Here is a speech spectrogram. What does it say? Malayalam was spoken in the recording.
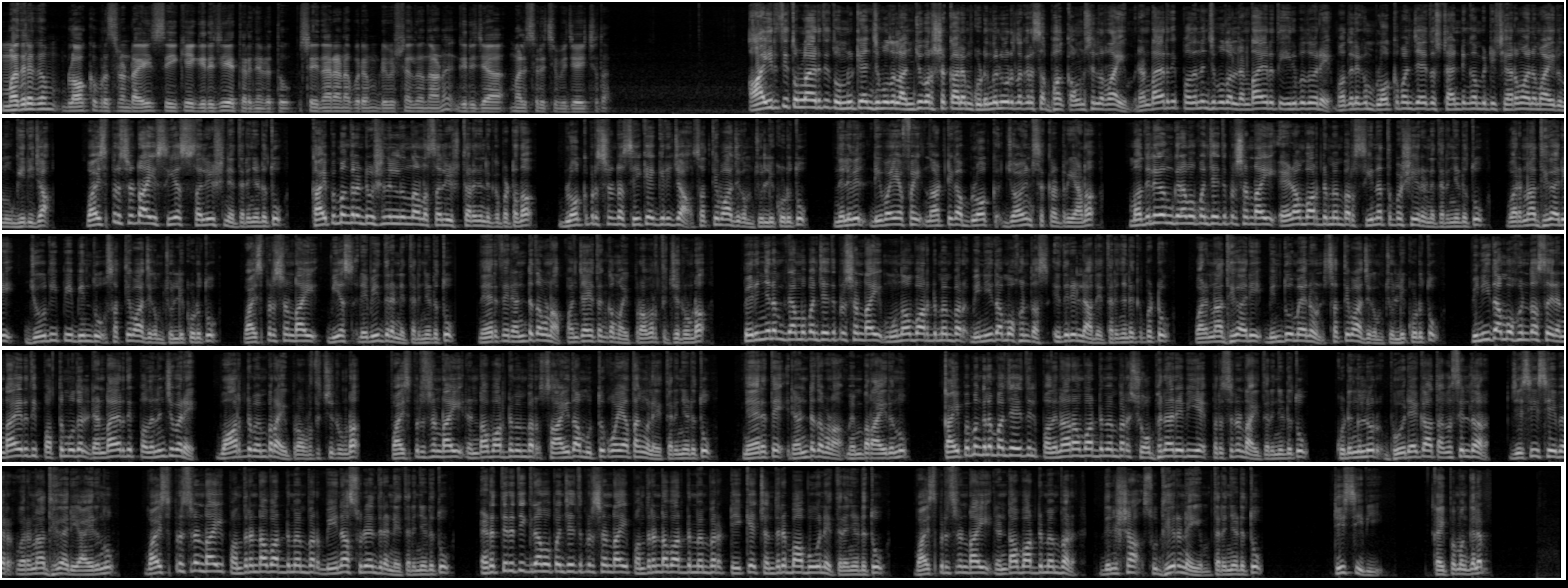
മതിലകം ബ്ലോക്ക് പ്രസിഡന്റായി സി കെ ഗിരിജയെ തെരഞ്ഞെടുത്തു. ശ്രീനാരായണപുരം ഡിവിഷനിൽ നിന്നാണ് ഗിരിജ മത്സരിച്ച് വിജയിച്ചത്. ആയിരത്തി തൊള്ളായിരത്തി തൊണ്ണൂറ്റിയഞ്ച് മുതൽ അഞ്ചു വർഷക്കാലം കൊടുങ്ങല്ലൂർ നഗരസഭ കൗൺസിലറായും രണ്ടായിരത്തി പതിനഞ്ച് മുതൽ രണ്ടായിരത്തി ഇരുപത് വരെ Mathilakam block panchayat standing committee ചെയർമാനുമായിരുന്നു Girija. Vice പ്രസിഡന്റായി സി എസ് സലീഷിനെ തെരഞ്ഞെടുത്തു. കയ്പമംഗലം ഡിവിഷനിൽ നിന്നാണ് സലീഷ് തെരഞ്ഞെടുക്കപ്പെട്ടത്. Block president C K Girija സത്യവാചകം ചൊല്ലിക്കൊടുത്തു. നിലവിൽ ഡിവൈഎഫ്ഐ നാട്ടിക ബ്ലോക്ക് ജോയിന്റ് സെക്രട്ടറിയാണ്. മതിലകം ഗ്രാമപഞ്ചായത്ത് പ്രസിഡന്റായി ഏഴാം വാർഡ് മെമ്പർ സീനത്ത് ബഷീറിനെ തെരഞ്ഞെടുത്തു. വരണാധികാരി ജ്യോതി പി ബിന്ദു സത്യവാചകം ചൊല്ലിക്കൊടുത്തു. വൈസ് പ്രസിഡന്റായി വി എസ് രവീന്ദ്രനെ തെരഞ്ഞെടുത്തു. നേരത്തെ രണ്ട് തവണ പഞ്ചായത്ത് അംഗമായി പ്രവർത്തിച്ചിട്ടുണ്ട്. പെരിഞ്ഞനം ഗ്രാമപഞ്ചായത്ത് പ്രസിഡന്റായി മൂന്നാം വാർഡ് മെമ്പർ വിനീത മോഹൻദാസ് എതിരില്ലാതെ തെരഞ്ഞെടുക്കപ്പെട്ടു. വരണാധികാരി ബിന്ദു മേനോൻ സത്യവാചകം ചൊല്ലിക്കൊടുത്തു. വിനീത മോഹൻദാസ് രണ്ടായിരത്തി പത്ത് മുതൽ രണ്ടായിരത്തി പതിനഞ്ച് വരെ വാർഡ് മെമ്പറായി പ്രവർത്തിച്ചിട്ടുണ്ട്. വൈസ് പ്രസിഡന്റായി രണ്ടാം വാർഡ് മെമ്പർ സായിദ മുത്തുകോയ തങ്ങളെ തെരഞ്ഞെടുത്തു. നേരത്തെ രണ്ട് തവണ മെമ്പറായിരുന്നു. കയ്പമംഗലം പഞ്ചായത്തിൽ പതിനാറാം വാർഡ് മെമ്പർ ശോഭന രവിയെ പ്രസിഡന്റായി തെരഞ്ഞെടുത്തു. കൊടുങ്ങല്ലൂർ ഭൂരേഖ തഹസിൽദാർ ജെസി സേവ്യർ വരണാധികാരിയായിരുന്നു. വൈസ് പ്രസിഡന്റായി പന്ത്രണ്ടാം വാർഡ് മെമ്പർ ബീന സുരേന്ദ്രനെ തെരഞ്ഞെടുത്തു. എടത്തിരുത്തി ഗ്രാമപഞ്ചായത്ത് പ്രസിഡന്റായി പന്ത്രണ്ടാം വാർഡ് മെമ്പർ ടി കെ ചന്ദ്രബാബുവിനെ തെരഞ്ഞെടുത്തു. വൈസ് പ്രസിഡന്റായി രണ്ടാം വാർഡ് മെമ്പർ ദിൽഷ സുധീറിനെയും തെരഞ്ഞെടുത്തു. T C V Kaipamangalam.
